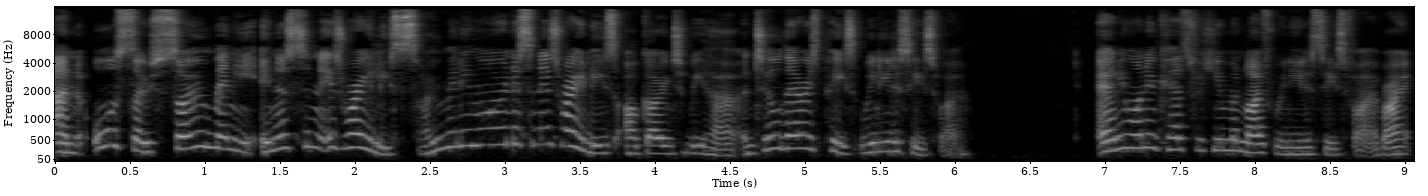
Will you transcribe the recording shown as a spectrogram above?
And also, so many innocent Israelis, so many more innocent Israelis are going to be hurt. Until there is peace, we need a ceasefire. Anyone who cares for human life, we need a ceasefire, right?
